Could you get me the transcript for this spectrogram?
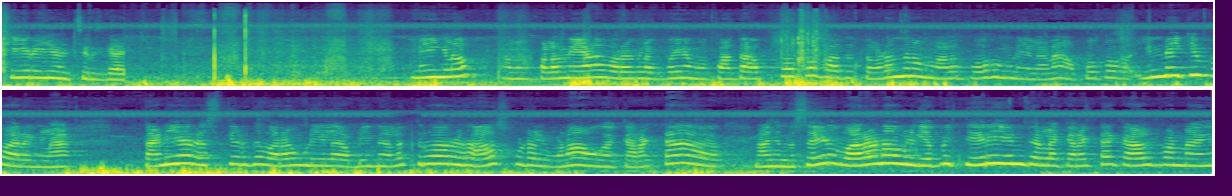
கீரையும் வச்சுருக்காரு. நீங்களும் நம்ம பழமையான உறவுகளை போய் நம்ம பார்த்து அப்பப்போ பார்த்து தொடர்ந்து நம்மளால் போக முடியலன்னா அப்பப்போ இன்றைக்கும் இன்னைக்கும் பாருங்களேன் தனியாக ரெஸ்க் எடுத்து வர முடியல அப்படின்னால திருவாரூர் ஹாஸ்பிட்டல் போனால் அவங்க கரெக்டாக நாங்கள் இந்த சைடு வரோன்னா அவங்களுக்கு எப்படி தெரியும்னு தெரியல. கரெக்டாக கால் பண்ணாங்க.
